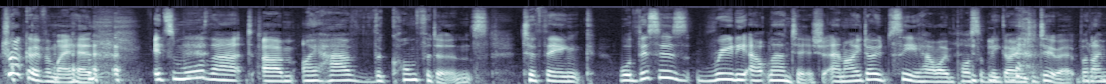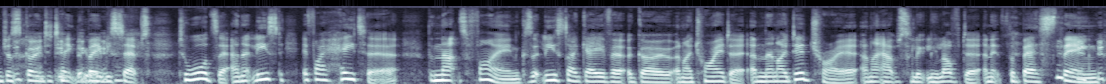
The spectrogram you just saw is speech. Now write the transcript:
truck over my head. It's more that um, I have the confidence to think, well, this is really outlandish, and I don't see how I'm possibly going to do it, but I'm just going to take the baby steps towards it. And at least if I hate it, then that's fine, because at least I gave it a go and I tried it. And then I did try it, and I absolutely loved it. And it's the best thing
